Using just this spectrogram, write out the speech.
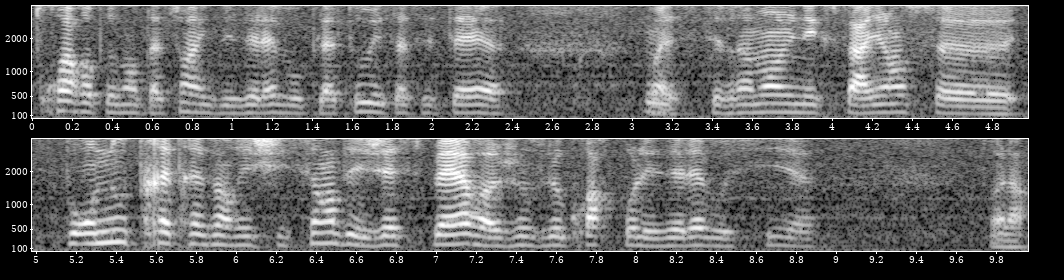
trois représentations avec des élèves au plateau et ça c'était euh, ouais, c'était vraiment une expérience euh, pour nous très très enrichissante et j'espère, euh, j'ose le croire pour les élèves aussi. voilà.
